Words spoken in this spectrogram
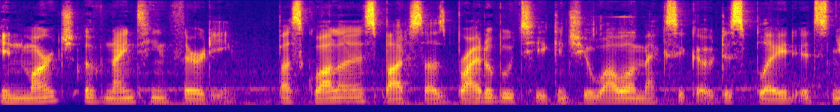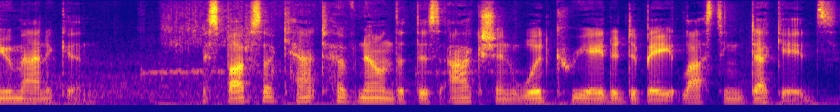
In March of 1930, Pascuala Esparza's bridal boutique in Chihuahua, Mexico displayed its new mannequin. Esparza can't have known that this action would create a debate lasting decades,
